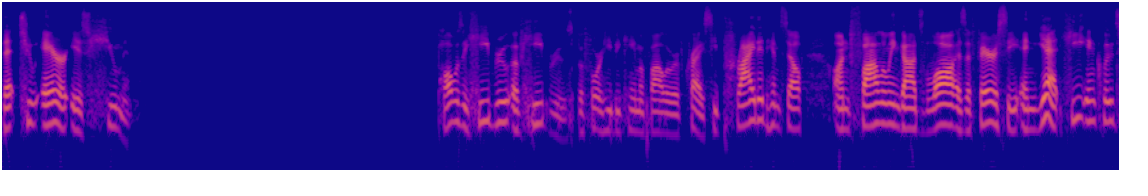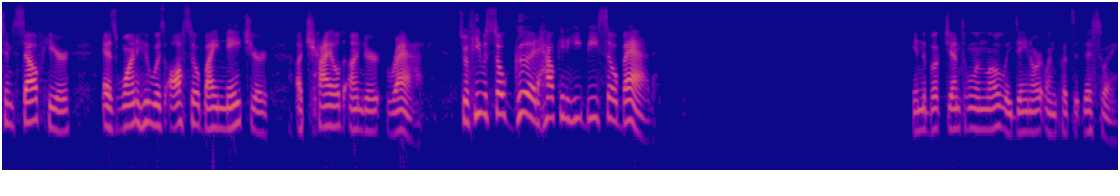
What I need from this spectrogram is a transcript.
that to err is human? Paul was a Hebrew of Hebrews before he became a follower of Christ. He prided himself on following God's law as a Pharisee, and yet he includes himself here as one who was also by nature a child under wrath. So if he was so good, how can he be so bad? In the book Gentle and Lowly, Dane Ortlund puts it this way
